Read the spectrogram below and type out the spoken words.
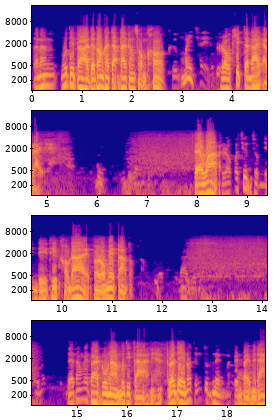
แต่นั้นมุติตาจะต้องขจัดได้ทั้งสองข้อ คือไม่ใช่เราคิดจะได้อะไร แต่ว่าเราก็ชื่นชมยินดีที่เขาได้เพราะเราเมตตาต่อเขาแต่ทั้งเมตตากรุณามุติตาเนี่ย เราจะเห็นว่าถึงจุดหนึ่งมันเป็นไปไม่ได้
